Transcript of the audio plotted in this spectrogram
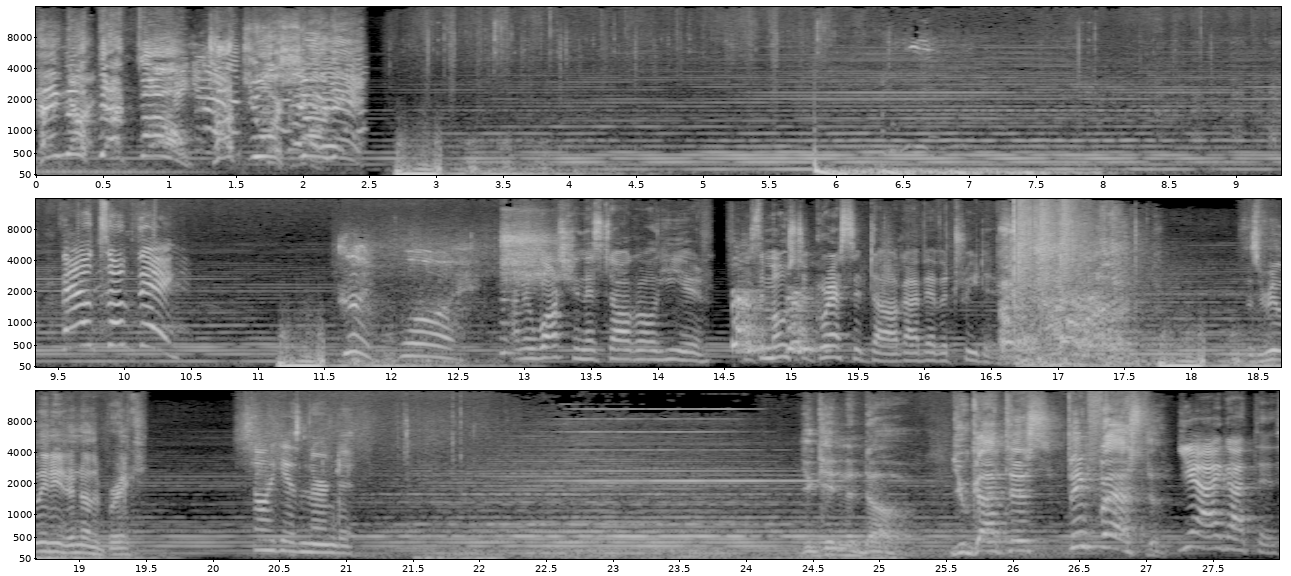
Hang up that phone! Tuck your shirt in! Found something! Good boy. I've been watching this dog all year. He's the most aggressive dog I've ever treated. Does he really need another break? It's not like he hasn't earned it. You're getting a dog. You got this? Think faster. Yeah, I got this.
